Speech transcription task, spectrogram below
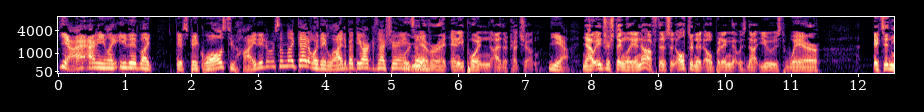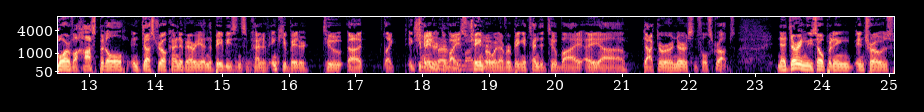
yeah, I, I mean, like either like there's fake walls to hide it or something like that, or they lied about the architecture. And We're so- never at any point in either cut shown. Yeah, Now, interestingly enough, there's an alternate opening that was not used where it's in more of a hospital, industrial kind of area, and the baby's in some kind of incubator to, uh, like incubator Chamber, device, much, chamber, yeah. whatever, being attended to by a uh, doctor or a nurse in full scrubs. Now, during these opening intros,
